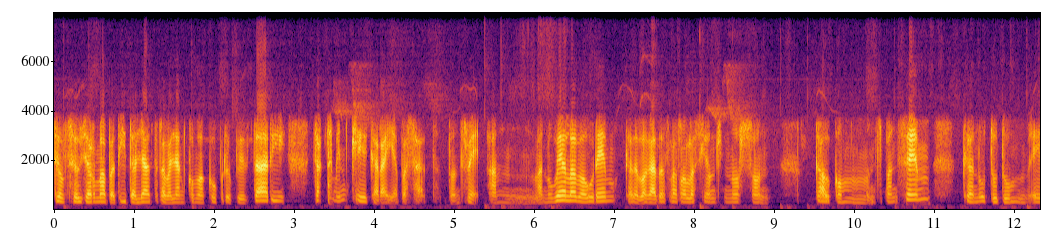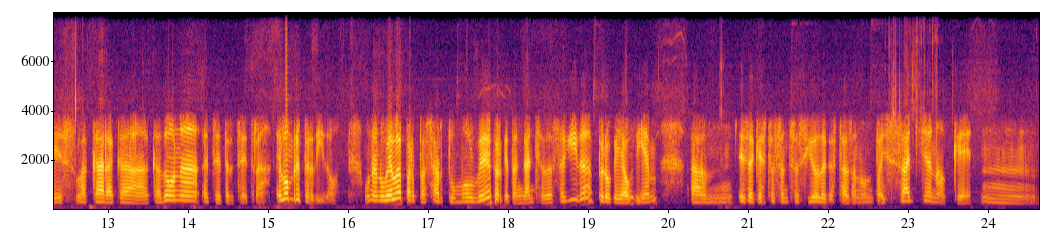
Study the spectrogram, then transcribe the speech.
té el seu germà petit allà treballant com a copropietari. Exactament què carai ha passat? Doncs bé, en la novel·la veurem que de vegades les relacions no són tal com ens pensem, que no tothom és la cara que, que dona, etc etc. El hombre perdido. Una novel·la per passar-t'ho molt bé, perquè t'enganxa de seguida, però que ja ho diem, um, és aquesta sensació de que estàs en un paisatge en el que, mm,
